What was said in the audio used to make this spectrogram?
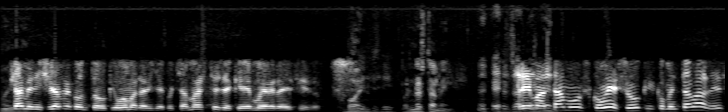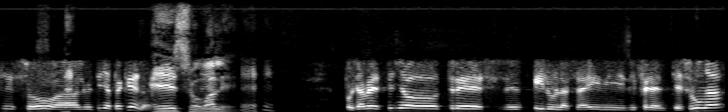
Muy xa me dixo, xa me contou que unha maravilla que chamaste e que é moi agradecido. Bueno, pois pues nós tamén. Rematamos con eso que comentabades, eso a Albertiña pequena. Eso, vale. pois a ver, teño tres eh, pílulas aí diferentes. Unha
